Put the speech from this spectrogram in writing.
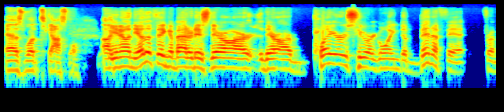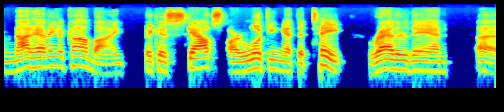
as what's gospel. Uh, you know, and the other thing about it is there are there are players who are going to benefit from not having a combine because scouts are looking at the tape rather than. Uh,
